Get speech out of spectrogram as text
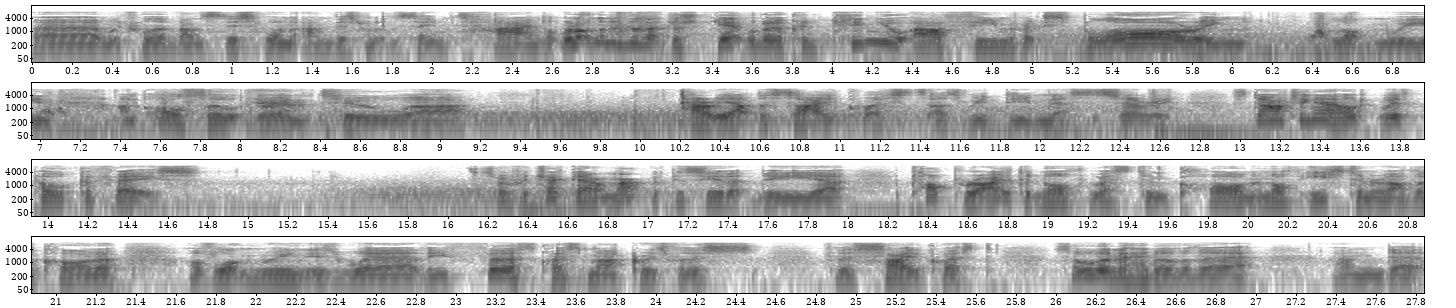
uh, which will advance this one and this one at the same time. But we're not going to do that just yet. We're going to continue our theme of exploring Loc Muinne and also going to uh, carry out the side quests as we deem necessary. Starting out with Poker Face. So if we check our map, we can see that the uh, top right, the northwestern corner, northeastern rather corner of Lochmarine is where the first quest marker is for this for this side quest. So we're going to head over there and uh,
